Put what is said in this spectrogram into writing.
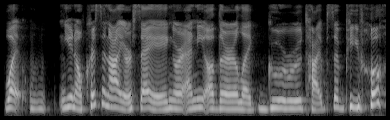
what you know, Chris and I are saying or any other like guru types of people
